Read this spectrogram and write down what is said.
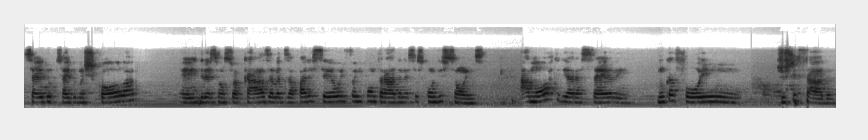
saiu, saiu de uma escola é, em direção à sua casa, ela desapareceu e foi encontrada nessas condições. A morte de Araceli nunca foi justiçada,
